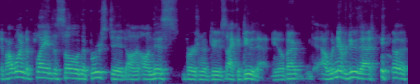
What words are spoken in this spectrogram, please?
if I wanted to play the solo that Bruce did on, on this version of Deuce, I could do that, you know, but I, I would never do that, you know,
